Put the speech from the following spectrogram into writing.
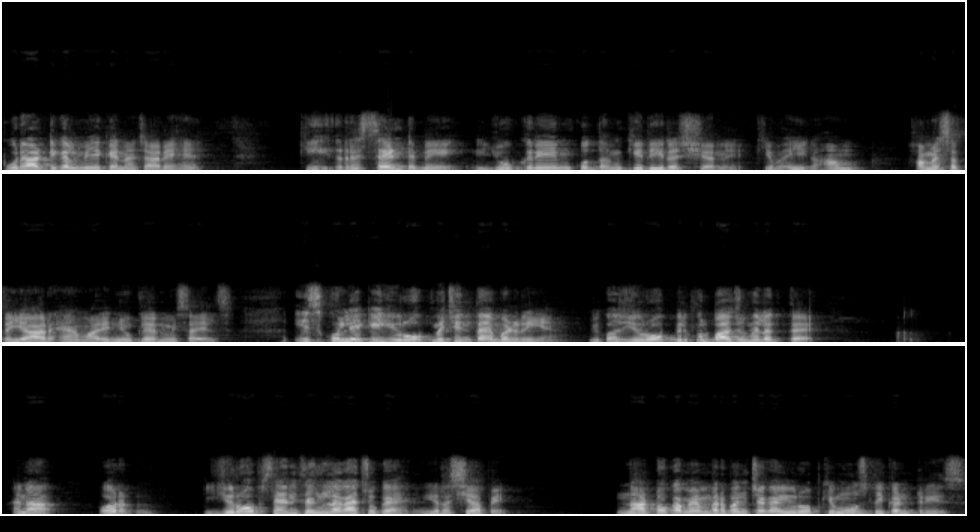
पूरे आर्टिकल में ये कहना चाह रहे हैं कि रिसेंट में यूक्रेन को धमकी दी रशिया ने कि भाई हम हमेशा तैयार हैं हमारी न्यूक्लियर मिसाइल्स इसको लेके यूरोप में चिंताएँ बढ़ रही हैं बिकॉज़ यूरोप बिल्कुल बाजू में लगता है है ना? और यूरोप सेंसिंग लगा चुका है रशिया पे। नाटो का मेंबर बन चुका है यूरोप के मोस्टली कंट्रीज़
